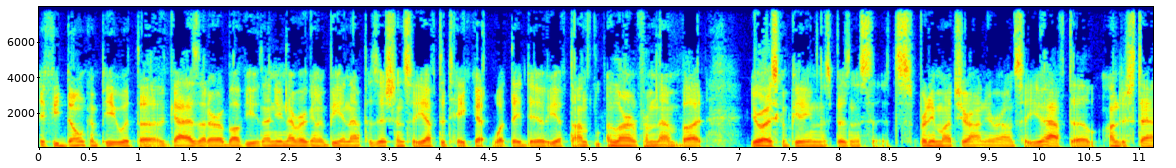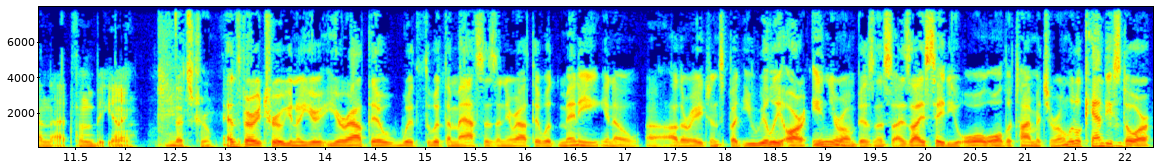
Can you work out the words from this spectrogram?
if you don't compete with the guys that are above you, then you're never going to be in that position. So you have to take it what they do. You have to un- learn from them. But you're always competing in this business. It's pretty much you're on your own. So you have to understand that from the beginning. That's true. That's very true. You know, you're you're out there with with the masses, and you're out there with many, you know, uh, other agents. But you really are in your own business, as I say to you all all the time. It's your own little candy store,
